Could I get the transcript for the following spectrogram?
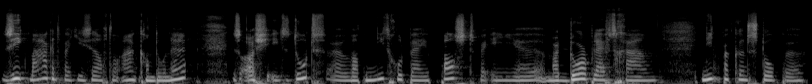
ziekmakend wat je jezelf dan aan kan doen. Hè? Dus als je iets doet uh, wat niet goed bij je past, waarin je maar door blijft gaan, niet meer kunt stoppen,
